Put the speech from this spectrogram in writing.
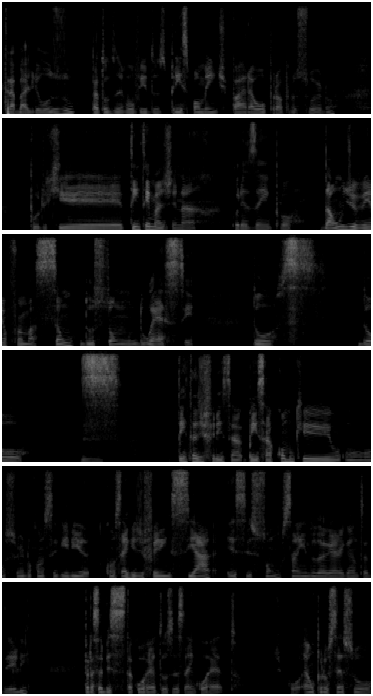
trabalhoso para todos os envolvidos, principalmente para o próprio surdo, porque tenta imaginar, por exemplo, da onde vem a formação do som do S, do S, do Z. Tenta diferenciar, pensar como que o surdo conseguiria, consegue diferenciar esse som saindo da garganta dele para saber se está correto ou se está incorreto. Tipo, é um processo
